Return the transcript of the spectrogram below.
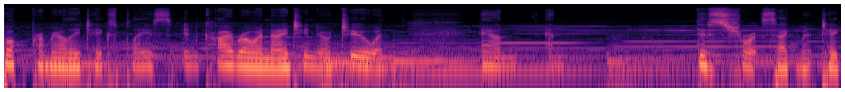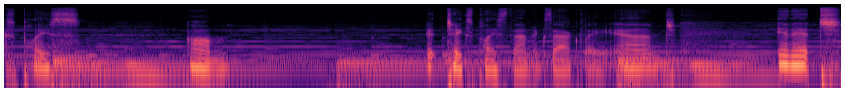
book primarily takes place in Cairo in 1902, and, and, and this short segment takes place, um, it takes place then exactly. And in it,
